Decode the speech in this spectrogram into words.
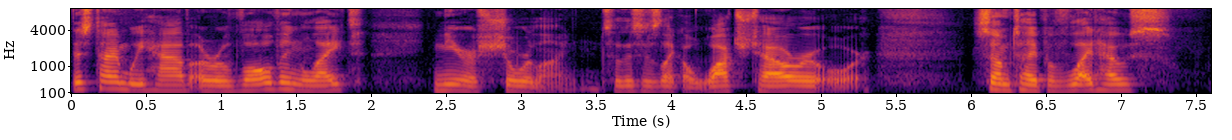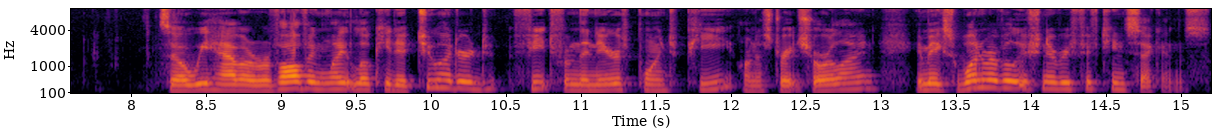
This time we have a revolving light near a shoreline. So this is like a watchtower or some type of lighthouse. So we have a revolving light located 200 feet from the nearest point P on a straight shoreline. It makes one revolution every 15 seconds.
